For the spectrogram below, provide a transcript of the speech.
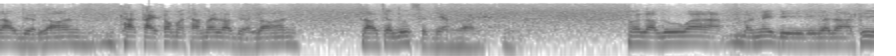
เราเดือดร้อน ถ้าใครเข้ามาทำให้เราเดือดร้อน เราจะรู้สึกอย่างไร เมื่อเรารู้ว่ามันไม่ดีเวลาที่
